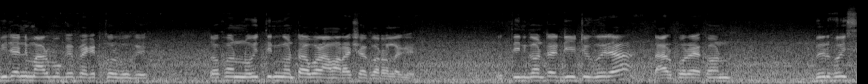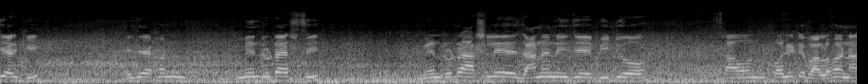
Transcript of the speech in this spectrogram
বিরিয়ানি মারবো কে প্যাকেট করব কে তখন ওই তিন ঘণ্টা আবার আমার আশা করা লাগে। তো তিন ঘণ্টা ডিউটি কইরা তারপরে এখন বের হয়েছি আর কি। এই যে এখন মেন রোডে আসছি। মেন রোডে আসলে জানেন এই যে ভিডিও সাউন্ড কোয়ালিটি ভালো হয় না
